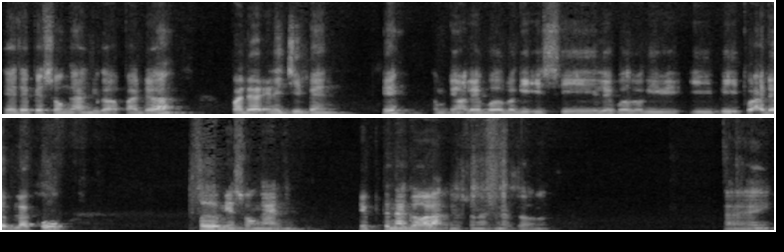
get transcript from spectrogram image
dia ada pesongan juga pada pada energy band. Okay, kamu tengok level bagi EC, level bagi EV itu ada berlaku pemesongan. Dia tenaga lah, pemesongan tenaga. Right.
